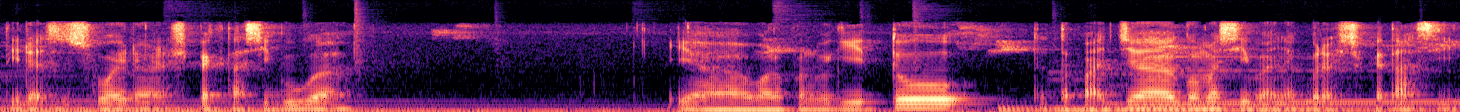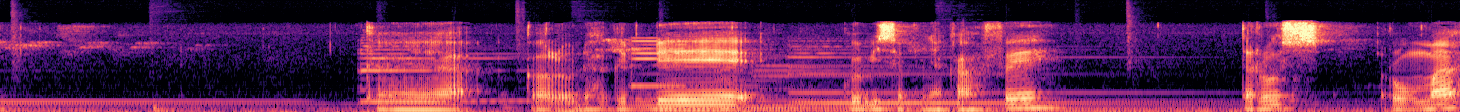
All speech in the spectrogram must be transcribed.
tidak sesuai dengan ekspektasi gue ya walaupun begitu tetap aja gue masih banyak berekspektasi. Kayak kalau udah gede gue bisa punya cafe terus rumah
